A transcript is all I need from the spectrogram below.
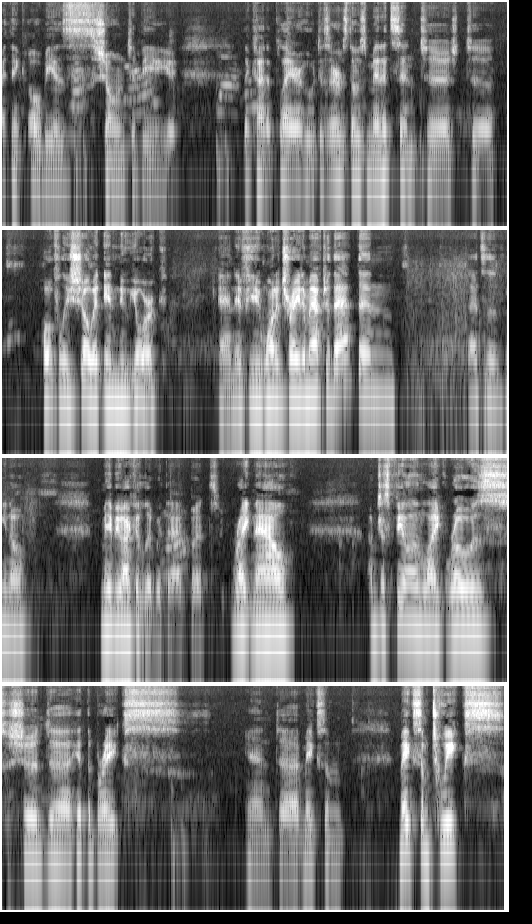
I think Obi is shown to be the kind of player who deserves those minutes and to to hopefully show it in New York. And if you want to trade him after that, then that's a you know maybe I could live with that. But right now, I'm just feeling like Rose should uh, hit the brakes and uh, make some make some tweaks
